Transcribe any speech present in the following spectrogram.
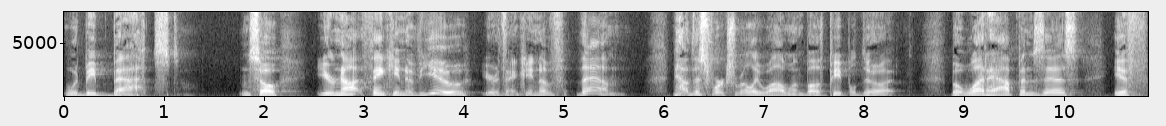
would be best. And so you're not thinking of you, you're thinking of them. Now, this works really well when both people do it. But what happens is if,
